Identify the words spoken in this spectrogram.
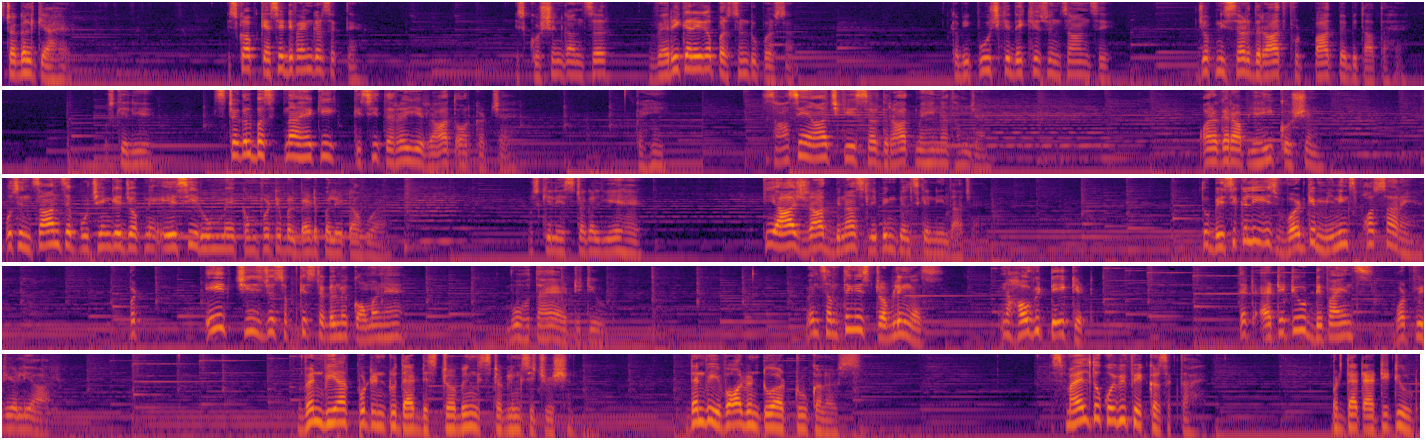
Struggle क्या है? इसको आप कैसे डिफाइन कर सकते हैं? इस क्वेश्चन का आंसर वेरी करेगा पर्सन टू पर्सन। कभी पूछ के देखिए उस इंसान से जो अपनी सर्द रात फुटपाथ पे बिताता है। उसके लिए स्ट्रगल बस इतना है कि किसी तरह ये रात और कट जाए। कहीं साँसें आज की सर्द रात में ही न थम जाएँ। और अगर आप यही क्वेश्चन उस इंसान से पूछेंगे जो अपने एसी रूम में कंफर्टेबल बेड पर लेटा हुआ है। उसके लिए स्ट्रगल ये है कि आज रात बिना स्लीपिंग पिल्स के नींद आ जाए। तो बेसिकली इस वर्ड के मीनिंग्स बहुत सारे हैं। बट एक चीज़ जो सबके स्ट्रगल में कॉमन है, वो होता है attitude when something is troubling us and how we take it that attitude defines what we really are when we are put into that disturbing, struggling situation. Then we evolve into our true colors. Smile तो कोई भी fake कर सकता है but that attitude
